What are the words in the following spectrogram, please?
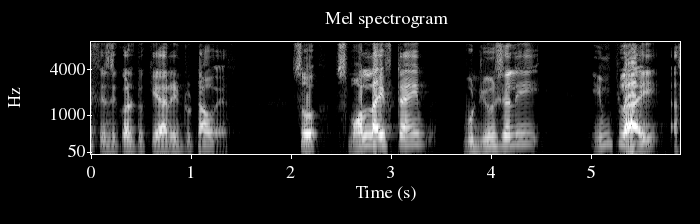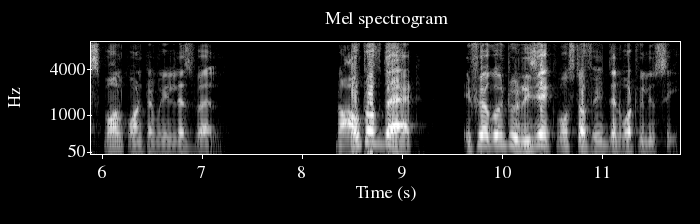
f is equal to k r into tau f. So, small lifetime would usually imply a small quantum yield as well. Now, out of that if you are going to reject most of it then what will you see?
